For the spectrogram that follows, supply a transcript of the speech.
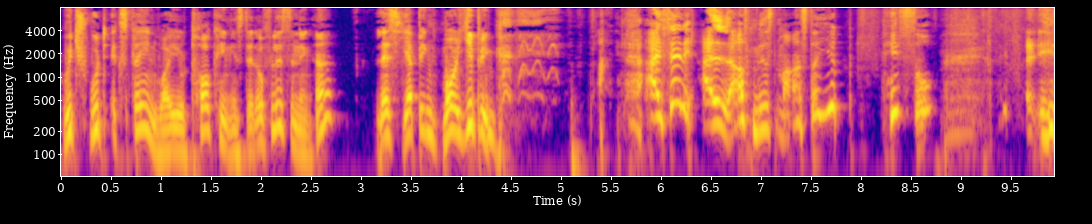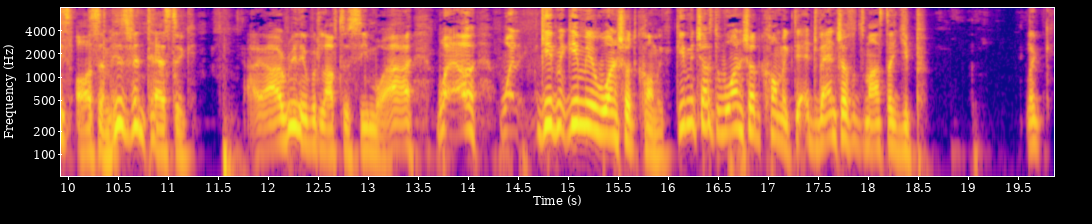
Which would explain why you're talking instead of listening, huh? Less yapping, more yipping. I said it. I love Mr. Master Yip. He's so, he's awesome. He's fantastic. I, I really would love to see more. Uh, what, uh, what, give me, give me a one shot comic. Give me just a one shot comic. The Adventure of Master Yip. Like,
